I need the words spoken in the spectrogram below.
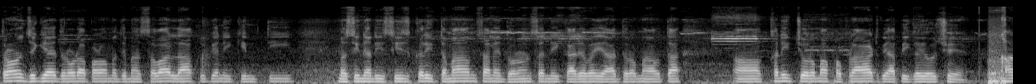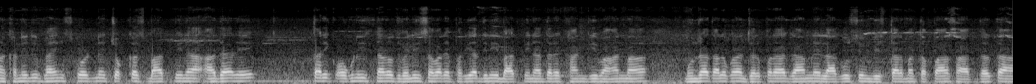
ત્રણ જગ્યાએ દરોડા પાડવામાં તેમાં સવા લાખ રૂપિયાની કિંમતી મશીનરી સીઝ કરી તમામ સામે ધોરણસરની કાર્યવાહી હાથ ધરવામાં આવતા ખનિજ ચોરોમાં ફફડાટ વ્યાપી ગયો છે. ખાણ ખનીજની ફ્લાઇંગ સ્કોડને ચોક્કસ બાતમીના આધારે તારીખ ઓગણીસના રોજ વહેલી સવારે ફરિયાદીની બાતમીના આધારે ખાનગી વાહનમાં મુંદ્રા તાલુકાના જરપરા ગામને લાગુ સીમ વિસ્તારમાં તપાસ હાથ ધરતા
